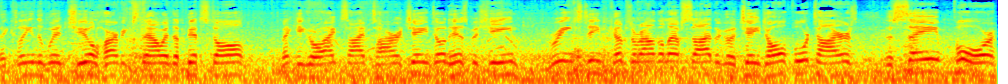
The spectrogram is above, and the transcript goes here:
They clean the windshield. Harvick's now in the pit stall, making a right side tire change on his machine. Green's team comes around the left side. They're going to change all four tires, the same for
